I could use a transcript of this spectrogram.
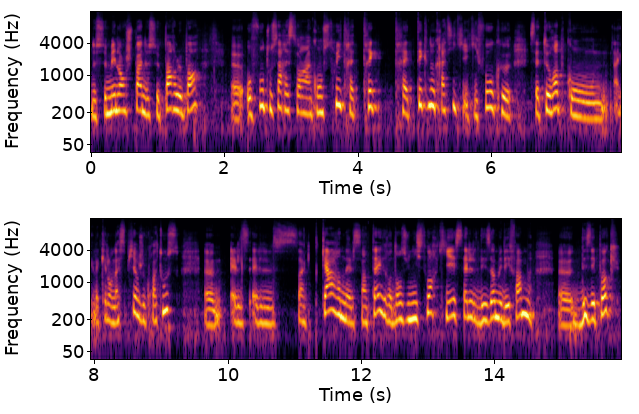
ne se mélangent pas, ne se parlent pas, euh, au fond, tout ça restera un construit très, très, très technocratique et qu'il faut que cette Europe à laquelle on aspire, je crois tous, euh, elle, s'incarne, elle s'intègre dans une histoire qui est celle des hommes et des femmes euh, des époques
